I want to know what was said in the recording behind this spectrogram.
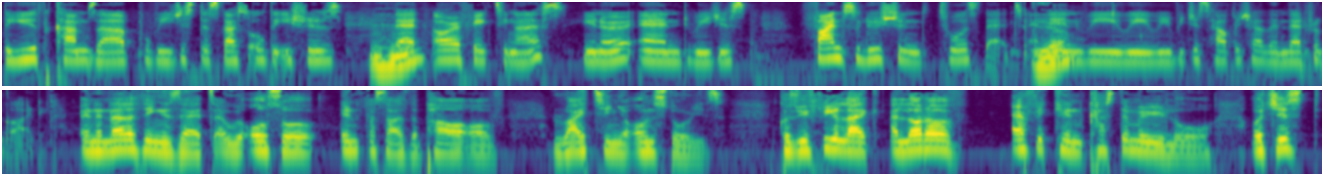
the youth comes up, we just discuss all the issues that are affecting us, you know, and we just find solutions towards that. And Yeah. then we, we, we we just help each other in that regard. And another thing is that uh, we also emphasize the power of writing your own stories because we feel like a lot of African customary law or just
